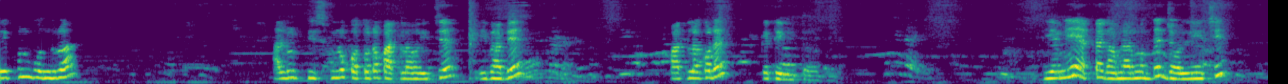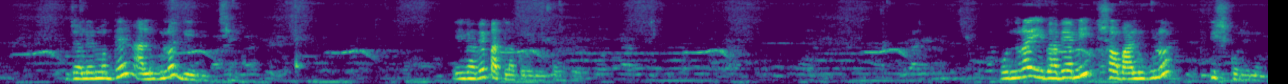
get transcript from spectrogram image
দেখুন বন্ধুরা, আলুর পিসগুলো কতটা পাতলা হয়েছে, এইভাবে পাতলা করে কেটে নিতে হবে। দিয়ে আমি একটা গামলার মধ্যে জল নিয়েছি, জলের মধ্যে আলুগুলো দিয়ে দিচ্ছি। এইভাবে পাতলা করে নিতে হবে। বন্ধুরা, এইভাবে আমি সব আলুগুলো পিস করে নেব।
